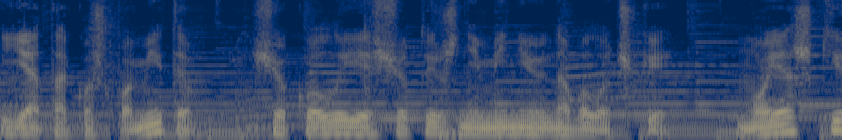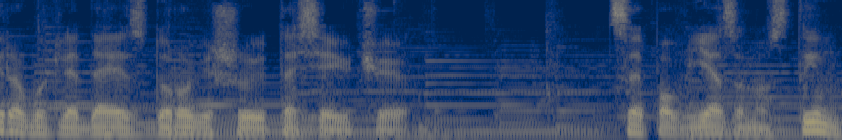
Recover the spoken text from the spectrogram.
Я також помітив, що коли я щотижня мінюю наволочки, моя шкіра виглядає здоровішою та сяючою. Це пов'язано з тим,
